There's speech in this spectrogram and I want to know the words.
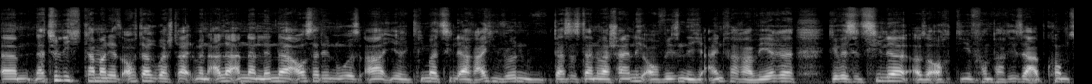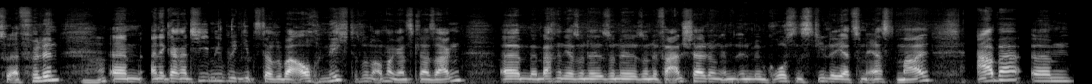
ähm, natürlich kann man jetzt auch darüber streiten, wenn alle anderen Länder außer den USA ihre Klimaziele erreichen würden, dass es dann wahrscheinlich auch wesentlich einfacher wäre, gewisse Ziele, also auch die vom Pariser Abkommen zu erfüllen. Mhm. Ähm, eine Garantie im Übrigen gibt es darüber auch nicht, das muss man auch mal ganz klar sagen. Ähm, wir machen ja so eine, so eine, so eine Veranstaltung im, im, im großen Stile ja zum ersten Mal. Aber ähm,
